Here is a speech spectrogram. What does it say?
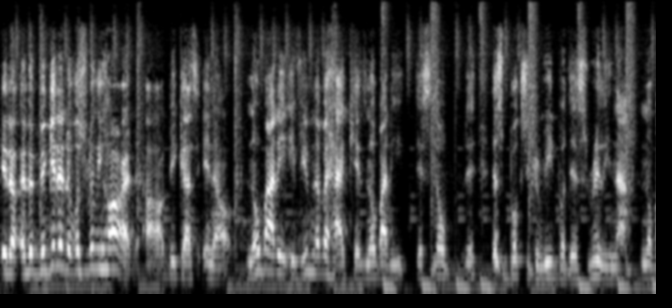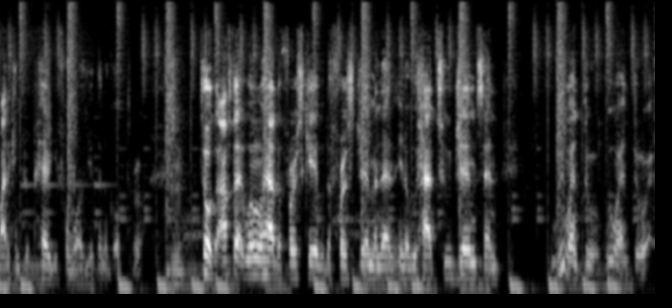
You know, in the beginning, it was really hard uh, because you know nobody. If you've never had kids, nobody. There's no. There's books you can read, but there's really not. Nobody can prepare you for what you're gonna go through. Mm. So after when we had the first kid with the first gym, and then you know we had two gyms, and we went through we went through it.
